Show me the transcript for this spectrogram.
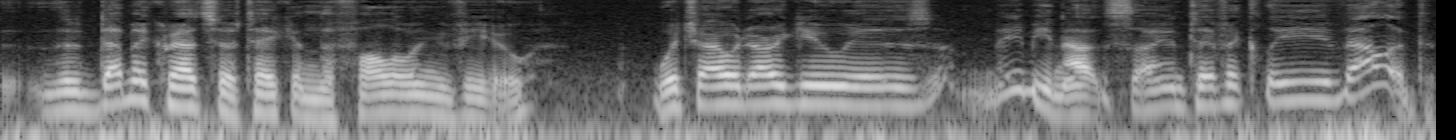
the Democrats have taken the following view, which I would argue is maybe not scientifically valid,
